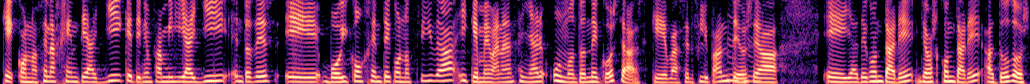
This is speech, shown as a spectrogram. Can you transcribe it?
que conocen a gente allí, que tienen familia allí. Entonces, eh, voy con gente conocida y que me van a enseñar un montón de cosas, que va a ser flipante. O sea, eh, ya te contaré, ya os contaré a todos.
